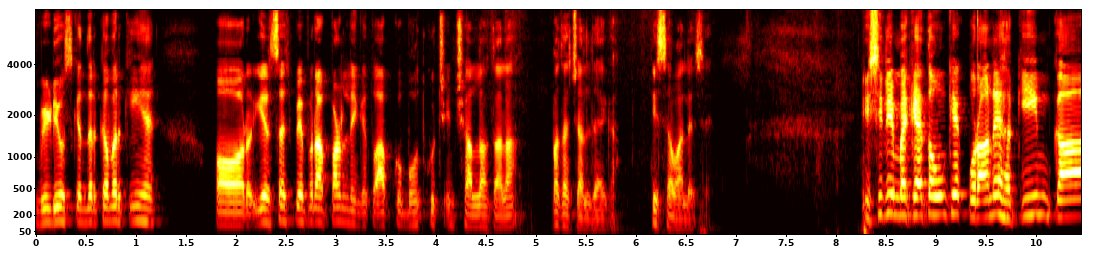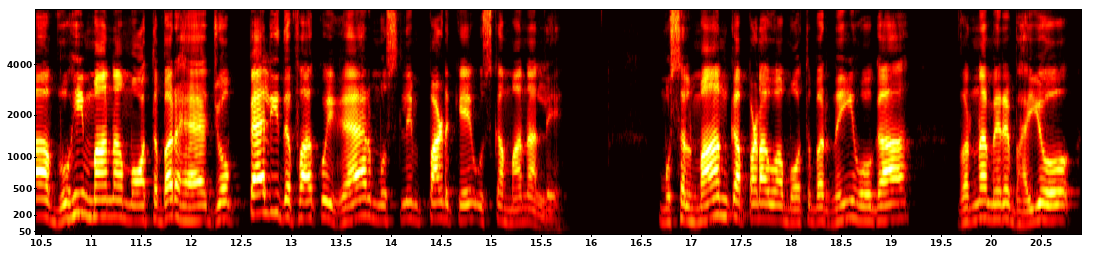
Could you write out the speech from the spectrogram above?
ویڈیوز کے اندر کور کی ہیں، اور یہ ریسرچ پیپر آپ پڑھ لیں گے تو آپ کو بہت کچھ ان شاء اللہ تعالیٰ پتہ چل جائے گا اس حوالے سے۔ اسی لیے میں کہتا ہوں کہ قرآن حکیم کا وہی معنی معتبر ہے جو پہلی دفعہ کوئی غیر مسلم پڑھ کے اس کا معنی لے۔ مسلمان کا پڑھا ہوا معتبر نہیں ہوگا، ورنہ میرے بھائیوں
